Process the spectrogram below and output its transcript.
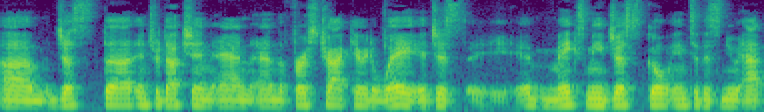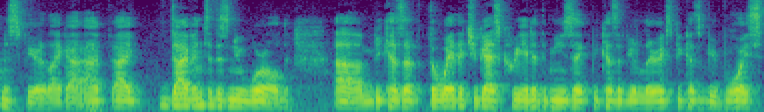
Um just the introduction and and the first track carried away it just it makes me just go into this new atmosphere. Like i i, I dive into this new world um because of the way that you guys created the music because of your lyrics because of your voice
